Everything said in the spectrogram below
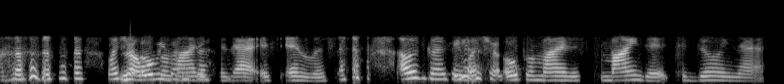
once No, you're what were you open minded to that, it's endless. I was gonna say Yeah. once you're open minded minded to doing that,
